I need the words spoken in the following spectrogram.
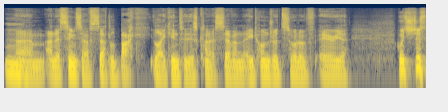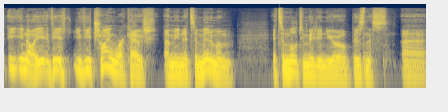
mm. um, and it seems to have settled back like into this kind of seven, eight hundred sort of area. Which just you know, if you if you try and work out, I mean, it's a minimum, it's a multi-million euro business. Uh,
